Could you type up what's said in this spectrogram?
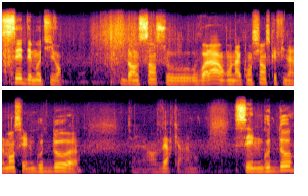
c'est démotivant dans le sens où, voilà, on a conscience que finalement c'est une goutte d'eau, euh, carrément, c'est une goutte d'eau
